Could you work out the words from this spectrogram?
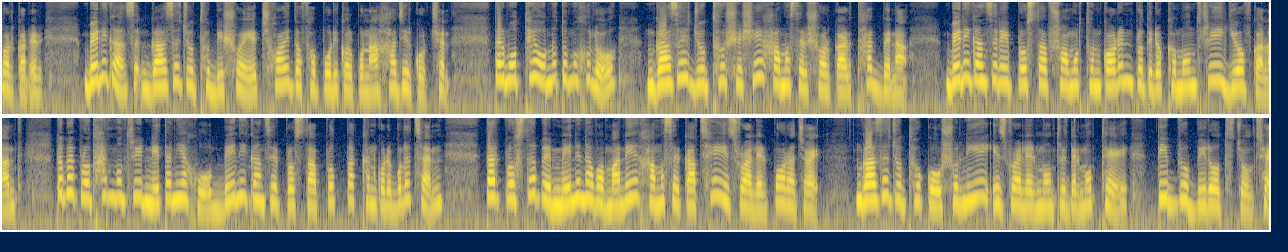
সরকারের। বেনিগাঞ্জ গাজা যুদ্ধ বিষয়ে ছয় দফা পরিকল্পনা হাজির করছেন। তার মধ্যে অন্যতম হল গাজায় যুদ্ধ শেষে হামাসের সরকার থাকবে না। বেনিগাঞ্জের এই প্রস্তাব সমর্থন করেন প্রতিরক্ষা মন্ত্রী ইয়ভ গালান্ত তবে প্রধানমন্ত্রী নেতানিয়াহু বেনিগাঞ্জের প্রস্তাব প্রত্যাখ্যান করে বলেছেন, তার প্রস্তাবে মেনে নেওয়া মানে হামাসের কাছে ইসরায়েলের পরাজয়। গাজা যুদ্ধ কৌশল নিয়ে ইসরায়েলের মন্ত্রীদের মধ্যে তীব্র বিরোধ চলছে।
